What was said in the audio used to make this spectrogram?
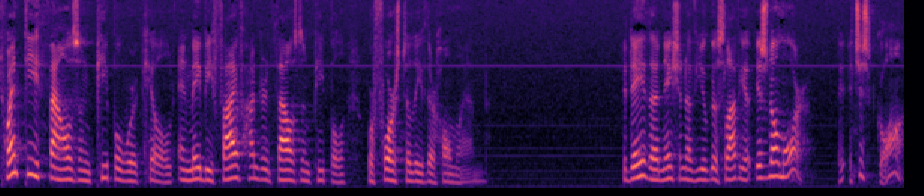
20,000 people were killed, and maybe 500,000 people were forced to leave their homeland. Today, the nation of Yugoslavia is no more, it's just gone.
